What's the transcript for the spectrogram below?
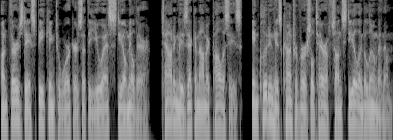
on Thursday speaking to workers at the U.S. steel mill there touting his economic policies, including his controversial tariffs on steel and aluminum.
